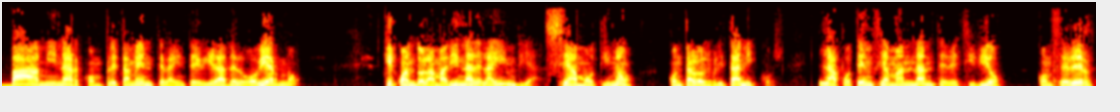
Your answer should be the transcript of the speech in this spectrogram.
va a minar completamente la integridad del gobierno, que cuando la Marina de la India se amotinó contra los británicos la potencia mandante decidió conceder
